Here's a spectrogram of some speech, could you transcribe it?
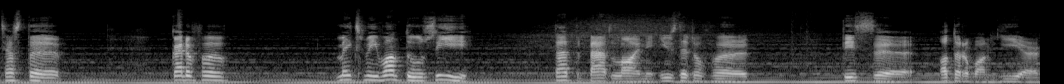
just uh, kind of uh, makes me want to see that bad line instead of uh, this uh, other one here,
